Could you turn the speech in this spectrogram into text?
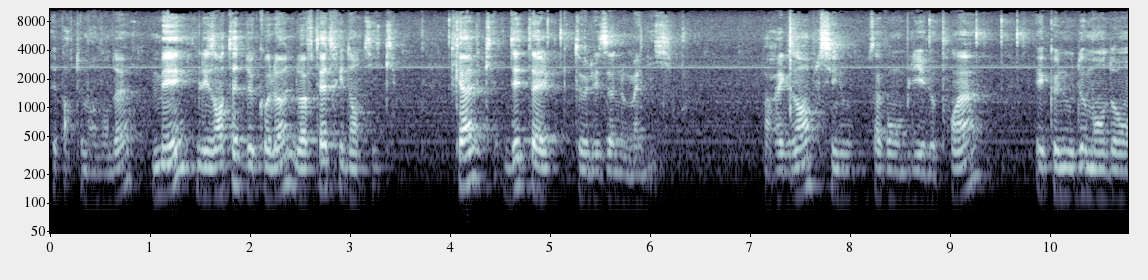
département-vendeur, mais les entêtes de colonnes doivent être identiques. Calc détecte les anomalies. Par exemple, si nous avons oublié le point et que nous demandons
